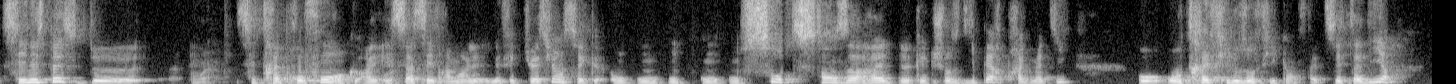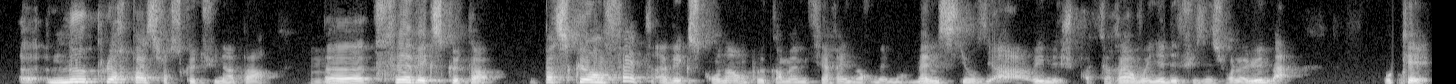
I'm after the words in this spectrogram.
c'est une espèce de C'est très profond, et ça c'est vraiment l'effectuation, c'est qu'on on, saute sans arrêt de quelque chose d'hyper pragmatique au, très philosophique, en fait. C'est-à-dire, euh, ne pleure pas sur ce que tu n'as pas, hmm. euh, fais avec ce que tu as. Parce qu'en en fait, avec ce qu'on a, on peut quand même faire énormément. Même si on se dit, ah oui, mais je préférerais envoyer des fusées sur la Lune, bah, ok.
